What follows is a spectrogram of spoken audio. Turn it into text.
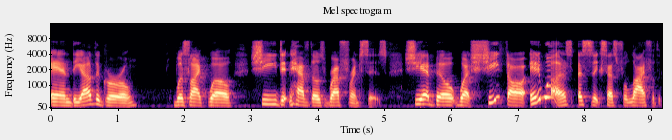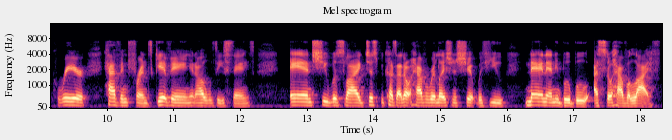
And the other girl was like, well, she didn't have those references. She had built what she thought, and it was a successful life with a career, having friends giving, and all of these things. And she was like, just because I don't have a relationship with you, nan, nanny, boo boo, I still have a life.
